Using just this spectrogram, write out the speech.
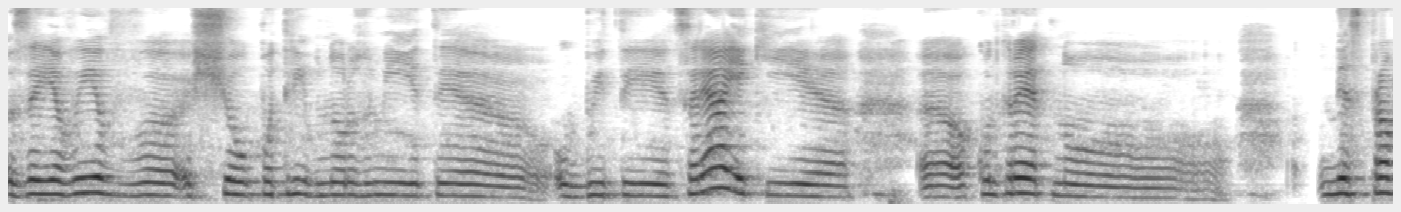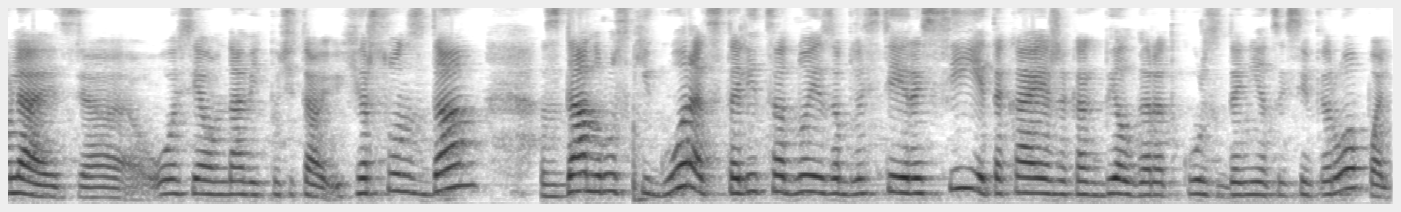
заявив, що потрібно, розумієте, вбити царя, які е, конкретно не справляется. Ось я вам навіть почитаю. Херсон сдан, сдан русский город, столица одной из областей России, такая же, как Белгород, Курск, Донецк и Симферополь.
